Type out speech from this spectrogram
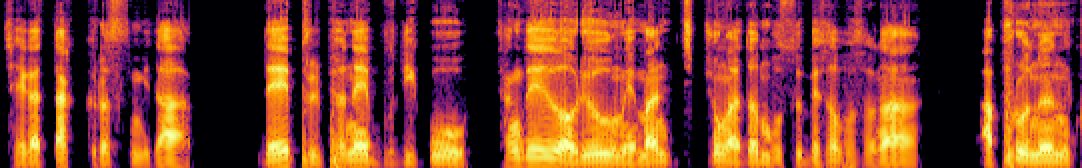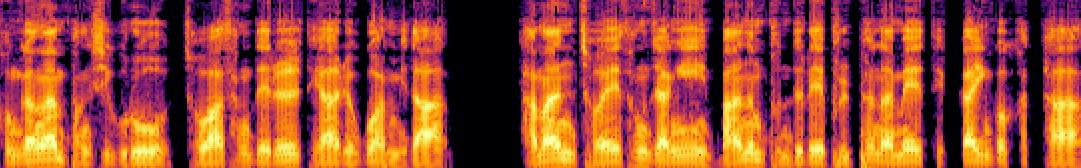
제가 딱 그렇습니다. 내 불편에 무디고 상대의 어려움에만 집중하던 모습에서 벗어나 앞으로는 건강한 방식으로 저와 상대를 대하려고 합니다. 다만 저의 성장이 많은 분들의 불편함의 대가인 것 같아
